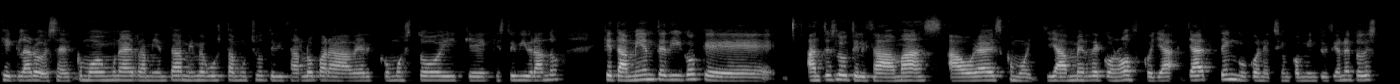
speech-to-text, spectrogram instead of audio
que claro, o sea, es como una herramienta, a mí me gusta mucho utilizarlo para ver cómo estoy, qué, qué, estoy vibrando, que también te digo que antes lo utilizaba más, ahora es como ya me reconozco, ya, ya tengo conexión con mi intuición, entonces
